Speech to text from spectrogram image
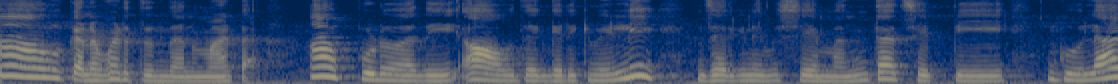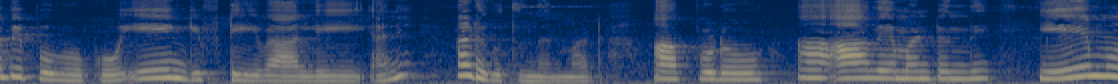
ఆవు కనబడుతుందనమాట. అప్పుడు అది ఆవు దగ్గరికి వెళ్ళి జరిగిన విషయం అంతా చెప్పి గులాబీ పువ్వుకు ఏం గిఫ్ట్ ఇవ్వాలి అని అడుగుతుందనమాట. అప్పుడు ఆ ఆవేమంటుంది ఏమో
